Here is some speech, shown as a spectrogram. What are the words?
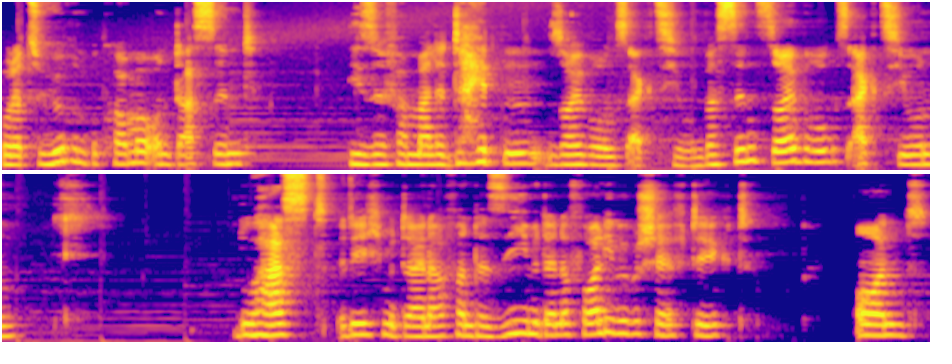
oder zu hören bekomme und das sind diese vermaledeiten Säuberungsaktionen. Was sind Säuberungsaktionen? Du hast dich mit deiner Fantasie, mit deiner Vorliebe beschäftigt und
